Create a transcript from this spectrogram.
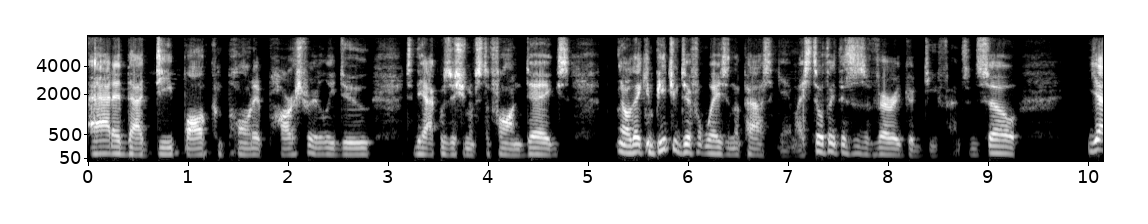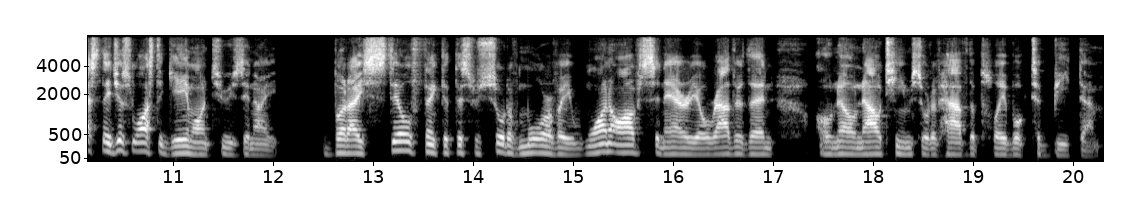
added that deep ball component partially due to the acquisition of Stefon Diggs. You know, they can beat you different ways in the passing game. I still think this is a very good defense. And so, yes, they just lost a game on Tuesday night, but I still think that this was sort of more of a one off scenario rather than, oh no, now teams sort of have the playbook to beat them.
